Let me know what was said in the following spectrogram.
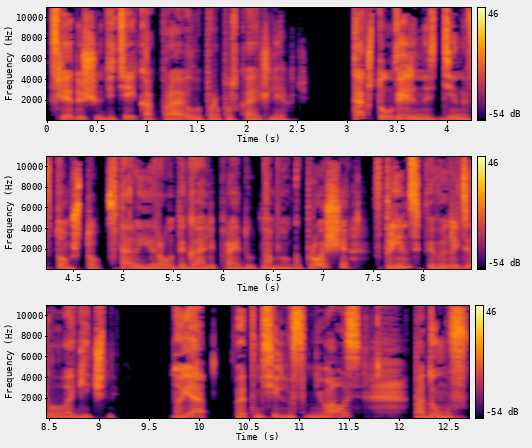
следующих детей, как правило, пропускает легче. Так что уверенность Дины в том, что вторые роды Гали пройдут намного проще, в принципе, выглядела логичной. Но я в этом сильно сомневалась, подумав,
